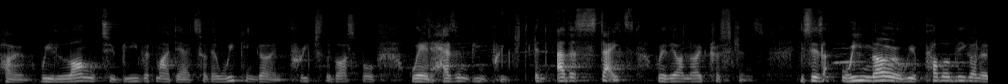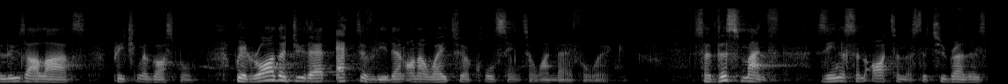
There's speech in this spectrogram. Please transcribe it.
home. We long to be with my dad so that we can go and preach the gospel where it hasn't been preached in other states where there are no Christians. He says, We know we're probably going to lose our lives preaching the gospel. We'd rather do that actively than on our way to a call center one day for work. So this month, Zenos and Artemis, the two brothers,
